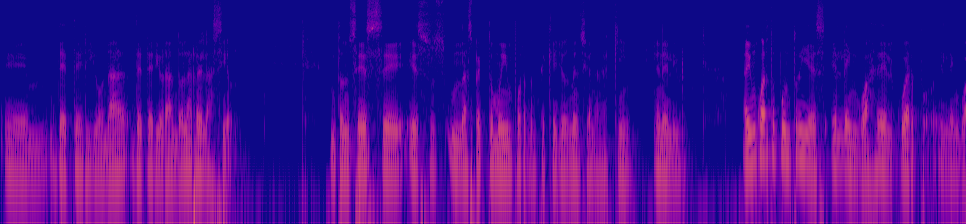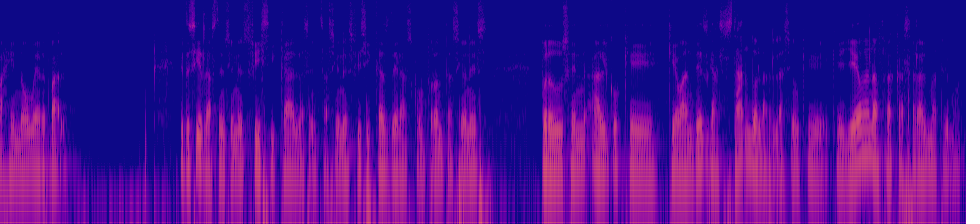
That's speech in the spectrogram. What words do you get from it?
em, deteriorando la relación. Entonces, eh, eso es un aspecto muy importante que ellos mencionan aquí en el libro. Hay un cuarto punto y es el lenguaje del cuerpo, el lenguaje no verbal. Es decir, las tensiones físicas, las sensaciones físicas de las confrontaciones producen algo que, van desgastando la relación, que, llevan a fracasar al matrimonio.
